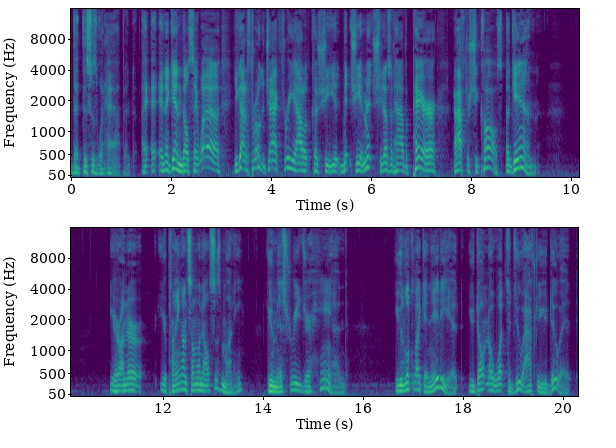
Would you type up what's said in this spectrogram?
that this is what happened. I, and again, they'll say, "Well, you got to throw the Jack Three out because she she admits she doesn't have a pair after she calls." Again, you're under you're playing on someone else's money. You misread your hand. You look like an idiot. You don't know what to do after you do it.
